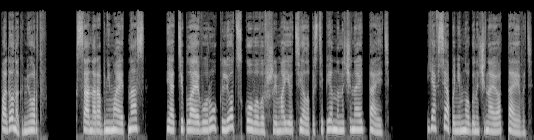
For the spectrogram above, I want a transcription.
Подонок мертв. Ксанар обнимает нас, и от тепла его рук лед, сковывавший мое тело, постепенно начинает таять. Я вся понемногу начинаю оттаивать.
